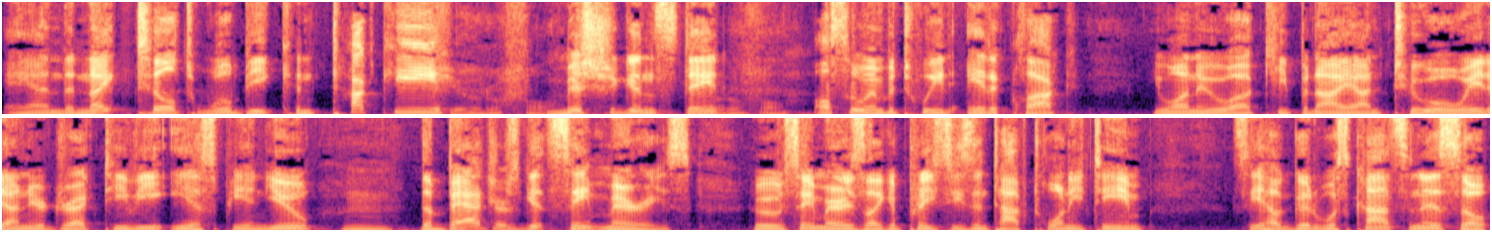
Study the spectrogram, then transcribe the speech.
and the night tilt will be Kentucky, Beautiful. Michigan State. Beautiful. Also in between eight o'clock, you want to uh, keep an eye on two oh eight on your DirecTV ESPNU. Hmm. The Badgers get St. Mary's, who St. Mary's like a preseason top twenty team. See how good Wisconsin is. So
